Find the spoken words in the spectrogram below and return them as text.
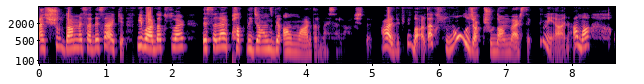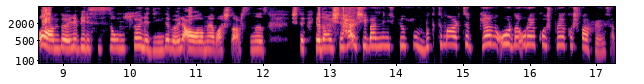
Yani şuradan mesela deser ki bir bardak su ver deseler patlayacağınız bir an vardır mesela işte. Halbuki bir bardak su ne olacak şuradan versek değil mi yani? Ama o an böyle birisi size onu söylediğinde böyle ağlamaya başlarsınız. İşte ya da işte her şeyi benden istiyorsunuz. Bıktım artık. Yani orada oraya koş, buraya koş falan hani mesela.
